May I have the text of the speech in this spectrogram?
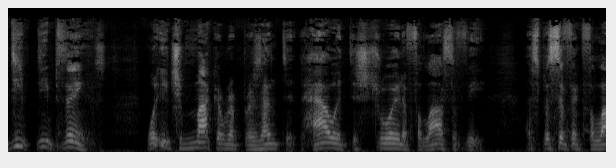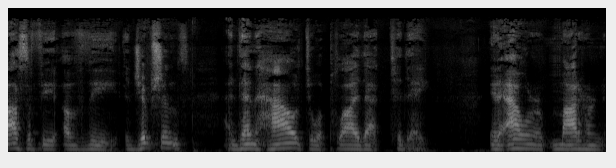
deep, deep things. What each Makkah represented, how it destroyed a philosophy, a specific philosophy of the Egyptians, and then how to apply that today in our modern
